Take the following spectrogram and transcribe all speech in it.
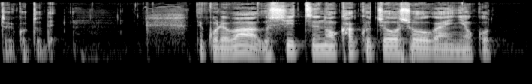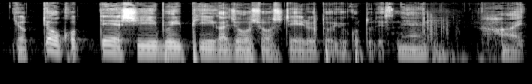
ということで。で、これは右質の拡張障害によこよって起こって CVP が上昇しているということですね。はい。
